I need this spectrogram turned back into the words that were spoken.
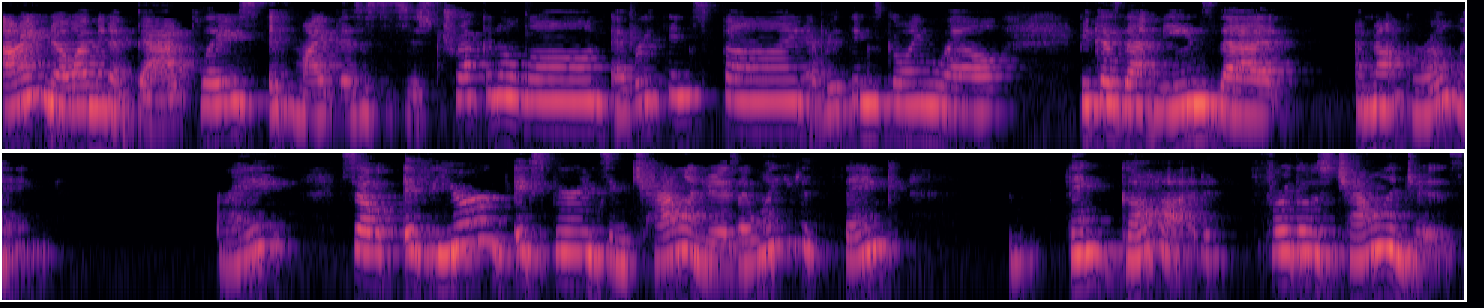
I know I'm in a bad place if my business is just trucking along, everything's fine, everything's going well, because that means that I'm not growing, right? So if you're experiencing challenges, I want you to thank thank God for those challenges.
